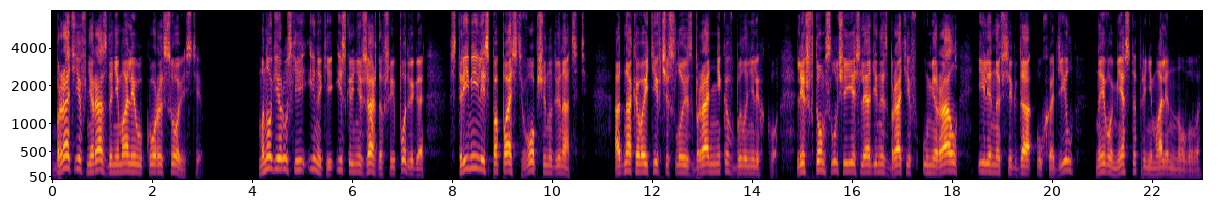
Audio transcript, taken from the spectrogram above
братьев не раз донимали укоры совести. Многие русские иноки, искренне жаждавшие подвига, стремились попасть в общину двенадцати. Однако войти в число избранников было нелегко. Лишь в том случае, если один из братьев умирал или навсегда уходил – на его место принимали нового.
